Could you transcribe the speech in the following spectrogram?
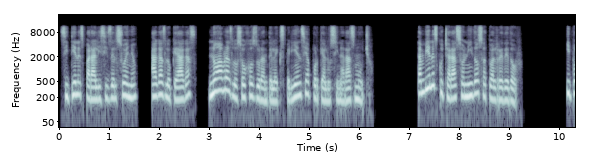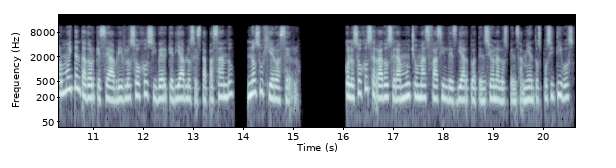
Si tienes parálisis del sueño, hagas lo que hagas, no abras los ojos durante la experiencia porque alucinarás mucho. También escucharás sonidos a tu alrededor. Y por muy tentador que sea abrir los ojos y ver qué diablos está pasando, no sugiero hacerlo. Con los ojos cerrados será mucho más fácil desviar tu atención a los pensamientos positivos,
